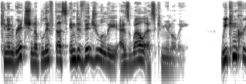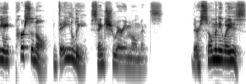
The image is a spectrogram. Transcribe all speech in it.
can enrich and uplift us individually as well as communally. We can create personal, daily sanctuary moments. There are so many ways.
